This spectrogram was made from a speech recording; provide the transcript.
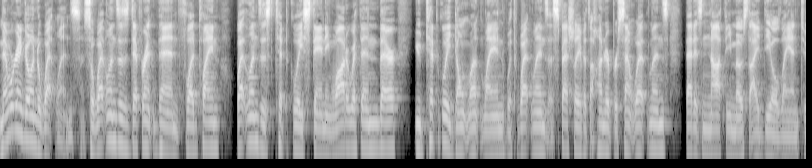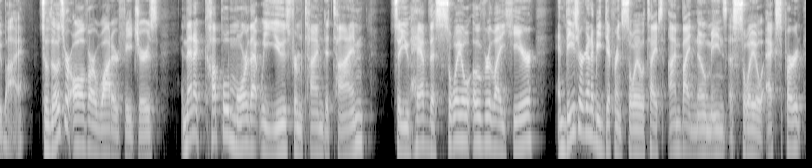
And then we're going to go into wetlands. So wetlands is different than floodplain. Wetlands is typically standing water within there. You typically don't want land with wetlands, especially if it's 100% wetlands. That is not the most ideal land to buy. So those are all of our water features. And then a couple more that we use from time to time. So you have the soil overlay here. And these are going to be different soil types. I'm by no means a soil expert,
